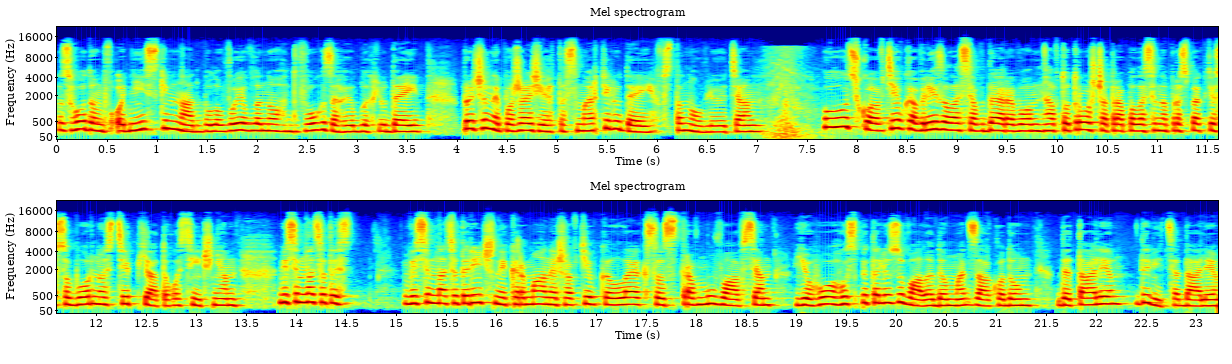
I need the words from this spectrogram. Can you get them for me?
Згодом в одній з кімнат було виявлено двох загиблих людей. Причини пожежі та смерті людей встановлюються. У Луцьку автівка врізалася в дерево. Автотроща трапилася на проспекті Соборності 5 січня. 18 18-річний керманич автівки Лексус травмувався. Його госпіталізували до медзакладу. Деталі дивіться далі.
